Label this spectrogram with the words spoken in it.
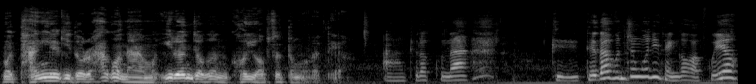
뭐 당일 기도를 하거나 뭐 이런 적은 거의 없었던 것 같아요. 아 그렇구나. 그 대답은 충분히 된 것 같고요.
